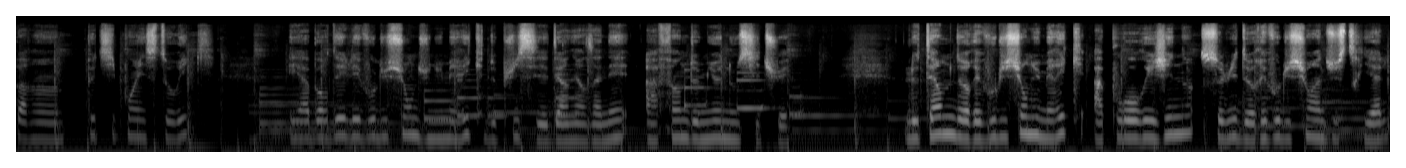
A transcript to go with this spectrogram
Par un petit point historique et aborder l'évolution du numérique depuis ces dernières années afin de mieux nous situer. Le terme de révolution numérique a pour origine celui de révolution industrielle,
